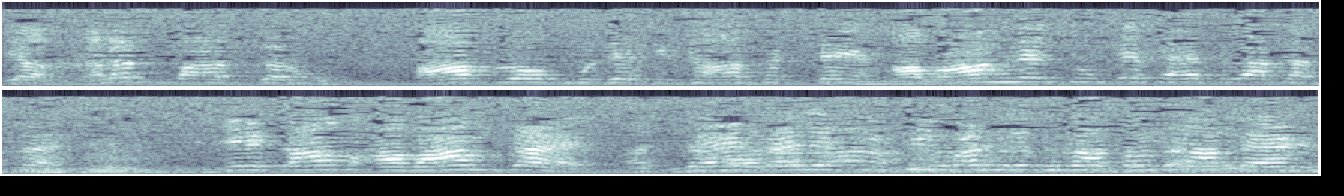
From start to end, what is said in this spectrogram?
یا غلط بات کروں آپ لوگ مجھے دکھا سکتے ہیں عوام نے چونکہ فیصلہ کرنا ہے۔ یہ کام عوام کا ہے۔ میں پہلے کسی پر سناتا ہوں آپ بیٹھ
